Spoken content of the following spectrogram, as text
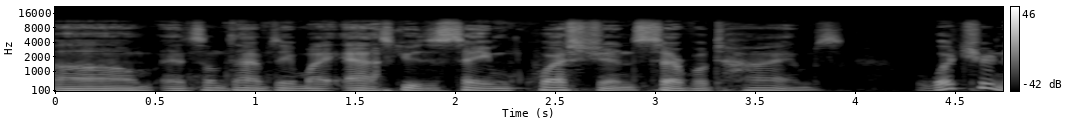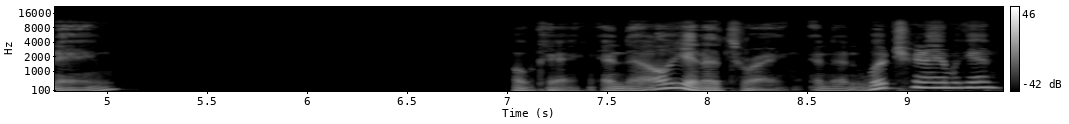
Um, and sometimes they might ask you the same question several times what's your name? Okay. And then, oh, yeah, that's right. And then, what's your name again?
